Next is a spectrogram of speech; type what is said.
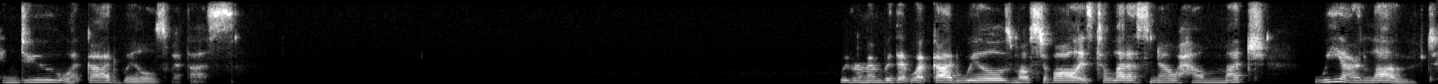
can do what God wills with us. We remember that what God wills most of all is to let us know how much we are loved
